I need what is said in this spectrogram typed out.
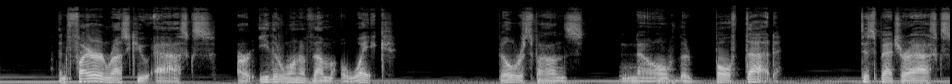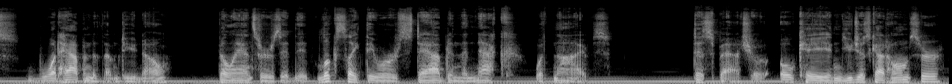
Then Fire and Rescue asks, Are either one of them awake? Bill responds, No, they're both dead. Dispatcher asks, What happened to them? Do you know? Bill answers, it, it looks like they were stabbed in the neck with knives. Dispatch, okay, and you just got home, sir?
